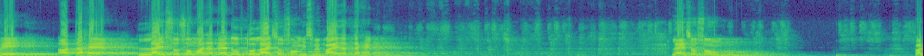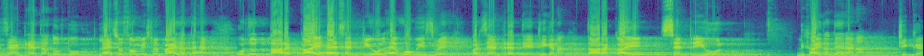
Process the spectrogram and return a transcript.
पे आता है लाइसोसोम आ जाता है दोस्तों। लाइसोसोम इसमें पाया जाता है लाइसोसोम प्रेजेंट रहता है दोस्तों। लाइसोसोम इसमें पाया जाता है और जो तारक काय है सेंट्रियोल है, वो भी इसमें प्रेजेंट रहते हैं। ठीक है ना? तारक काय सेंट्रियोल दिखाई तो दे रहा है ना? ठीक है।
